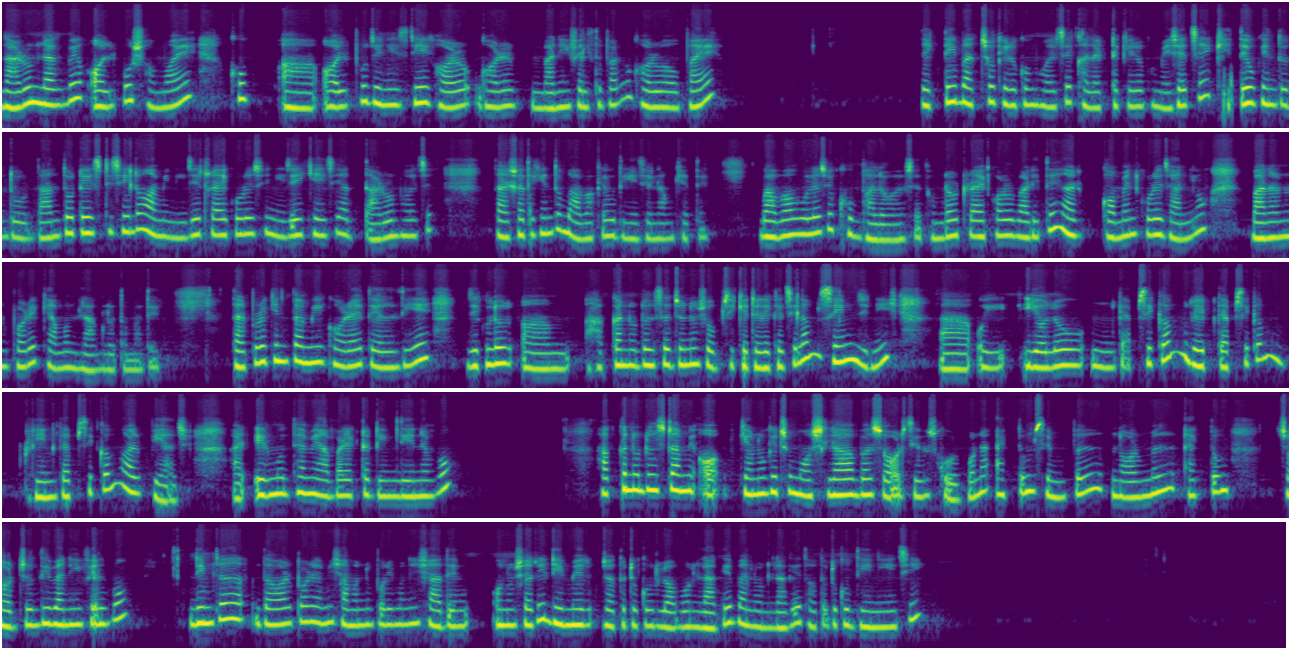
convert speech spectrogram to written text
দারুণ লাগবে। অল্প সময়ে খুব আ অল্প জিনিস দিয়ে ঘর ঘরের বানিয়ে ফেলতে পারো ঘরোয়া উপায়ে। দেখতেই পাচ্ছ কীরকম হয়েছে, কালারটা কীরকম এসেছে। খেতেও কিন্তু দুর্দান্ত টেস্টি ছিল। আমি নিজে ট্রাই করেছি, নিজেই খেয়েছি আর দারুণ হয়েছে। তার সাথে কিন্তু বাবাকেও দিয়েছিলাম খেতে। বাবাও বলেছে খুব ভালো হয়েছে। তোমরাও ট্রাই করো বাড়িতে আর কমেন্ট করে জানিও বানানোর পরে কেমন লাগল তোমাদের। তারপরে কিন্তু আমি কড়াইয়ে তেল দিয়ে যেগুলো হাক্কা নুডলসের জন্য সবজি কেটে রেখেছিলাম সেম জিনিস ওই yellow capsicum, red capsicum, green capsicum আর পেঁয়াজ। আর এর মধ্যে আমি আবার একটা ডিম দিয়ে নেব। হাক্কা নুডলসটা আমি অ কোনো কিছু মসলা বা সস ইউজ করব না। একদম সিম্পল নরমাল একদম চটজলদি বানিয়ে ফেলব। ডিমটা দেওয়ার পরে আমি সামান্য পরিমাণে স্বাদের অনুসারে ডিমের যতটুকু লবণ লাগে বা নুন লাগে ততটুকু দিয়ে নিয়েছি।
